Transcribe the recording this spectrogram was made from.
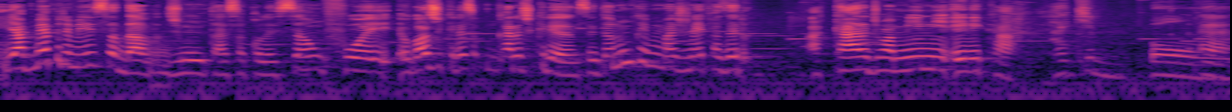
E a minha premissa da, de montar essa coleção foi: eu gosto de criança com cara de criança, então eu nunca me imaginei fazer a cara de uma mini NK. Ai, que bom. É.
